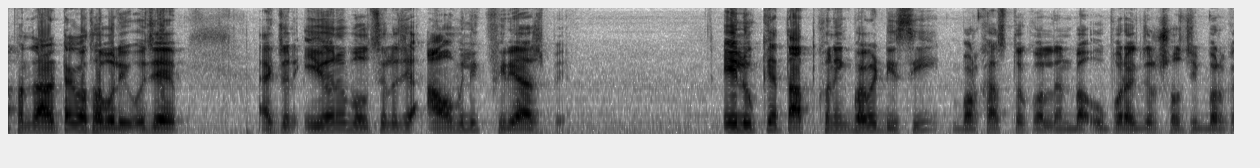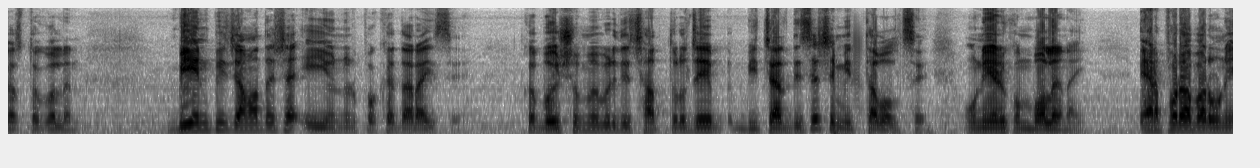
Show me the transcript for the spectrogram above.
আপনাদের আরেকটা কথা বলি, ওই যে একজন ইয়নও বলছিল যে আওয়ামী লীগ ফিরে আসবে। এই লোককে তাৎক্ষণিকভাবে ডিসি বরখাস্ত করলেন বা উপর একজন সচিব বরখাস্ত করলেন। বিএনপি জামাতে এসে এই ইউনিয়নের পক্ষে দাঁড়াইছে। কই বৈষম্য বিরোধী ছাত্র যে বিচার দিছে, সে মিথ্যা বলছে। উনি এরকম বলে নাই। এরপর আবার উনি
